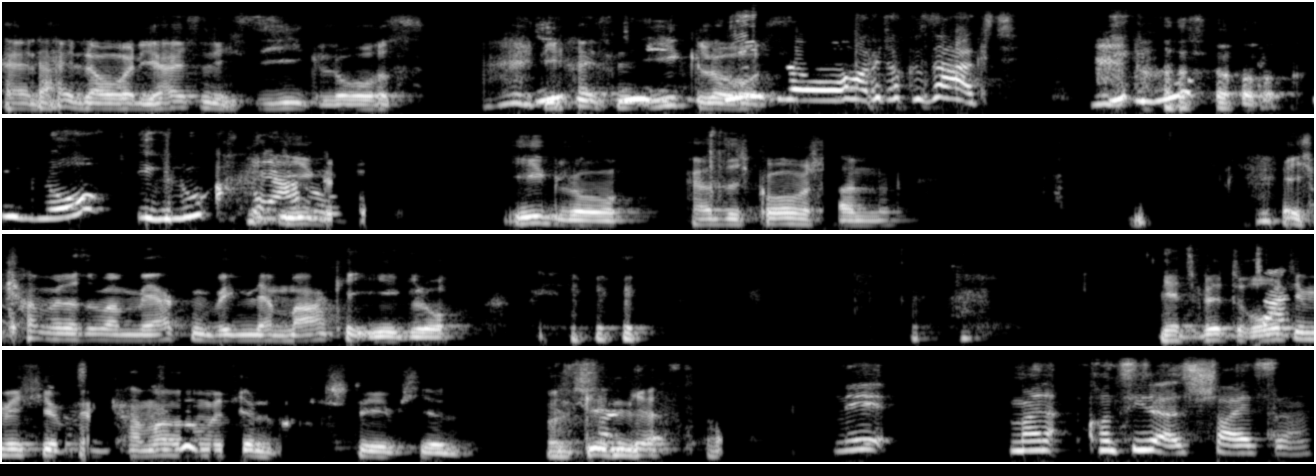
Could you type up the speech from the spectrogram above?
Hä, nein, Laura, die heißen nicht Sieglos. Die heißen Iglos. Iglo, habe ich doch gesagt. Iglu? Also, Iglo? Iglu? Ach, keine Ahnung. Iglo. Hört sich komisch an. Ich kann mir das immer merken wegen der Marke Iglo. Jetzt bedroht ihr mich hier per Kamera mit ihren Wattestäbchen. Was geht denn jetzt? Nee, mein Concealer ist scheiße.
